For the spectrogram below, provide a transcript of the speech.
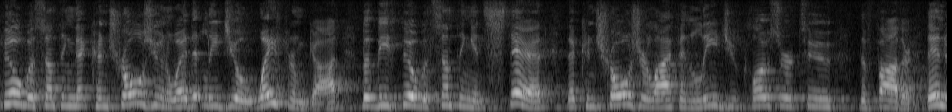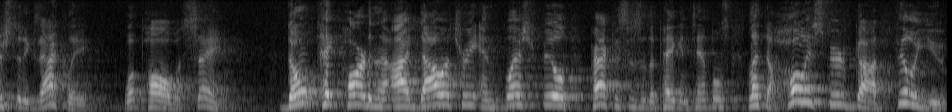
filled with something that controls you in a way that leads you away from God, but be filled with something instead that controls your life and leads you closer to the Father. They understood exactly what Paul was saying. Don't take part in the idolatry and flesh filled practices of the pagan temples. Let the Holy Spirit of God fill you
